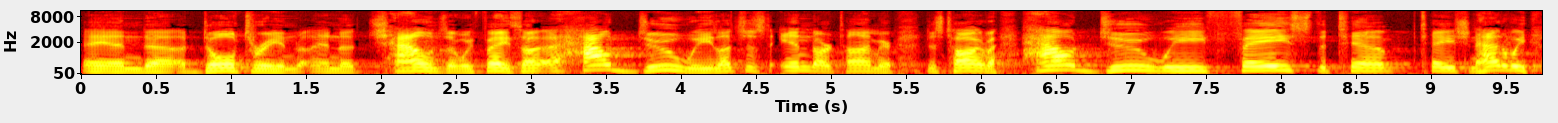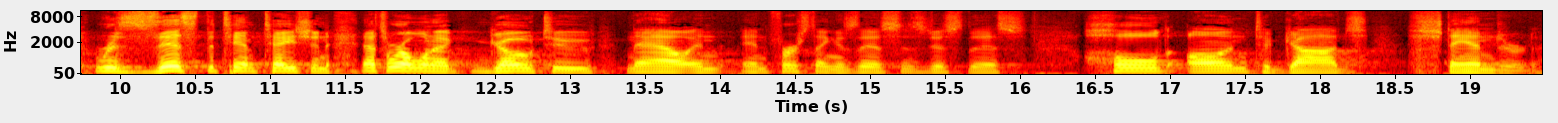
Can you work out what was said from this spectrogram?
and uh, adultery and, and, the challenge that we face, uh, how do we, let's just end our time here just talking about how do we face the temptation? How do we resist the temptation? That's where I want to go to now. And, and first thing is this, is just this hold on to God's standard.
